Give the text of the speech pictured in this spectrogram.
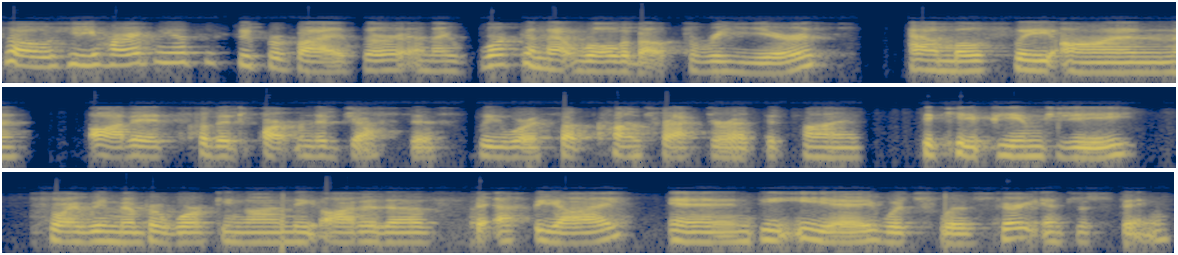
So he hired me as a supervisor, and I worked in that role about three years, uh, mostly on audits for the Department of Justice. We were a subcontractor at the time to KPMG. So I remember working on the audit of the FBI and DEA, which was very interesting.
